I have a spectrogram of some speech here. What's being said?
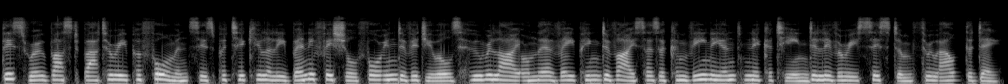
This robust battery performance is particularly beneficial for individuals who rely on their vaping device as a convenient nicotine delivery system throughout the day.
